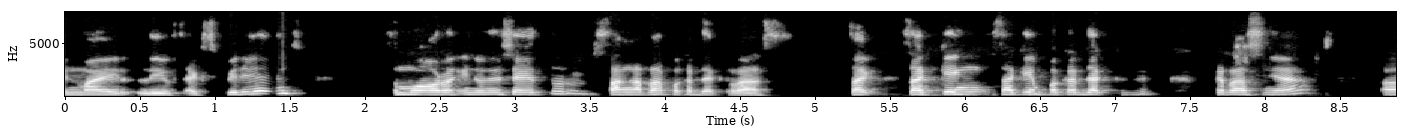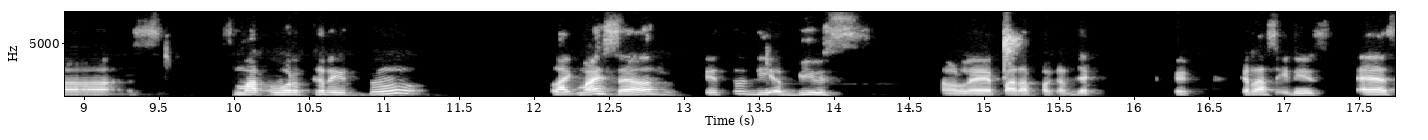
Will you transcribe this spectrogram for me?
in my lived experience semua orang Indonesia itu sangatlah pekerja keras saking saking pekerja kerasnya uh, smart worker itu like myself itu di abuse oleh para pekerja keras ini as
